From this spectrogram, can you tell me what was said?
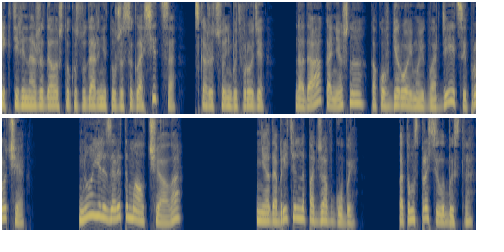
Екатерина ожидала, что государь тут же согласится, скажет что-нибудь вроде «Да-да, конечно, каков герой мой гвардеец» и прочее. Но Елизавета молчала, неодобрительно поджав губы. Потом спросила быстро.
